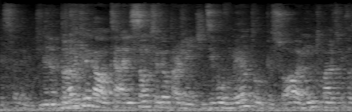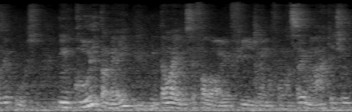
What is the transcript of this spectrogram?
Excelente. Né? Então, olha que legal, a lição que você deu pra gente, desenvolvimento pessoal é muito mais do que fazer curso. Inclui também, uhum. então aí você falou, ó, eu fiz né, uma formação em marketing,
